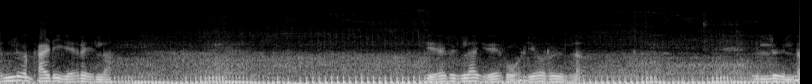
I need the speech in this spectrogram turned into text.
ಎಲ್ಲೂ ಗಾಡಿಗೆ ಏರೇ ಇಲ್ಲ. ಏರಿಲ್ಲ, ಏರ್ ಹೊಡೆಯೋರು ಇಲ್ಲ. ಇಲ್ಲೂ ಇಲ್ಲ.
